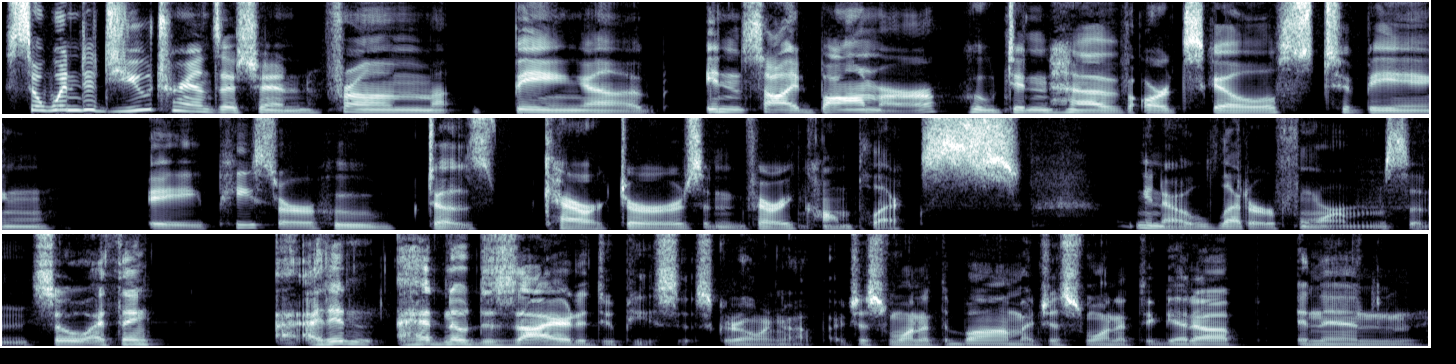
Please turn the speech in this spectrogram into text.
So when did you transition from being a inside bomber who didn't have art skills to being a piecer who does characters and very complex, you know, letter forms and So I think I, I didn't. I had no desire to do pieces growing up. I just wanted to bomb. I just wanted to get up, and then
